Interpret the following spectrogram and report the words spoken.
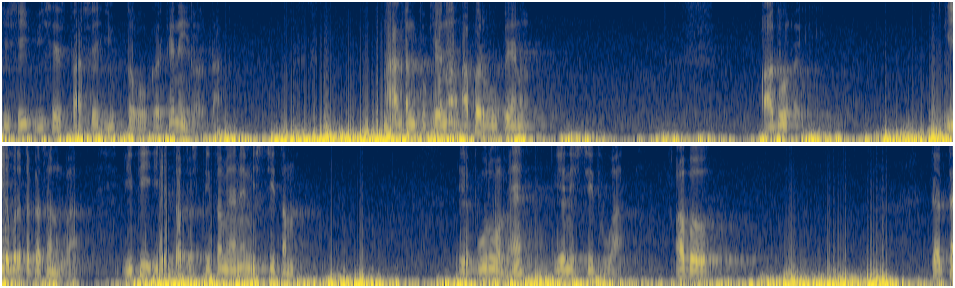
किसी विशेषता से युक्त होकर के नहीं रहता। आगंतुक न अपर रूपेण ये व्रत कथन हुआ। इति ये तत्स्थितम यानी निश्चितम। ये पूर्व में ये निश्चित हुआ। अब कहते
